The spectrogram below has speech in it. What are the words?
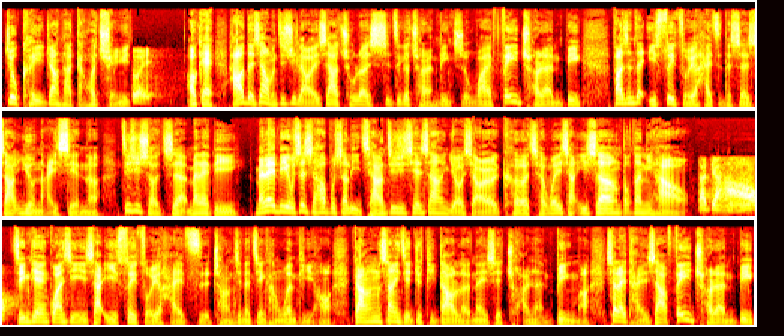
就可以让他赶快痊愈。对。OK，好，等一下我们继续聊一下，除了是这个传染病之外，非传染病发生在一岁左右孩子的身上又有哪一些呢？继续守着 Melody，Melody，我是十号不舍李强，继续线上有小儿科陈维祥医生，doctor 你好，大家好，今天关心一下一岁左右孩子常见的健康问题哈。刚刚上一节就提到了那些传染病嘛，下来谈一下非传染病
